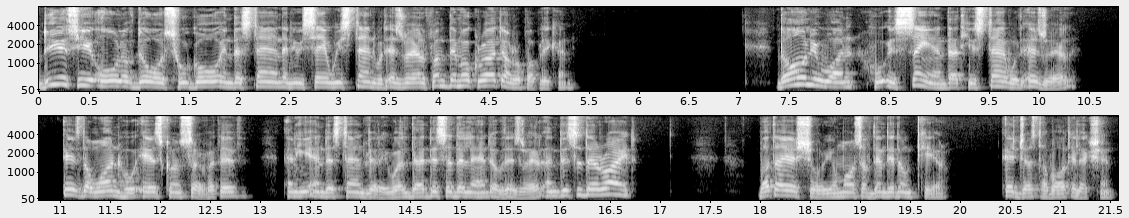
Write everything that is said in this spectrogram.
Do you see all of those who go in the stand and you say we stand with Israel from Democrat and Republican? The only one who is saying that he stand with Israel is the one who is conservative and he understand very well that this is the land of Israel and this is their right. But I assure you, most of them, they don't care. It's just about election.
